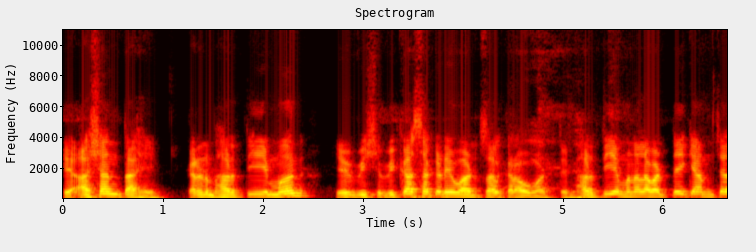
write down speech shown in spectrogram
हे अशांत आहे. कारण भारतीय मन हे विश विकासाकडे वाटचाल करावं वाटते भारतीय मनाला वाटतंय की आमच्या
